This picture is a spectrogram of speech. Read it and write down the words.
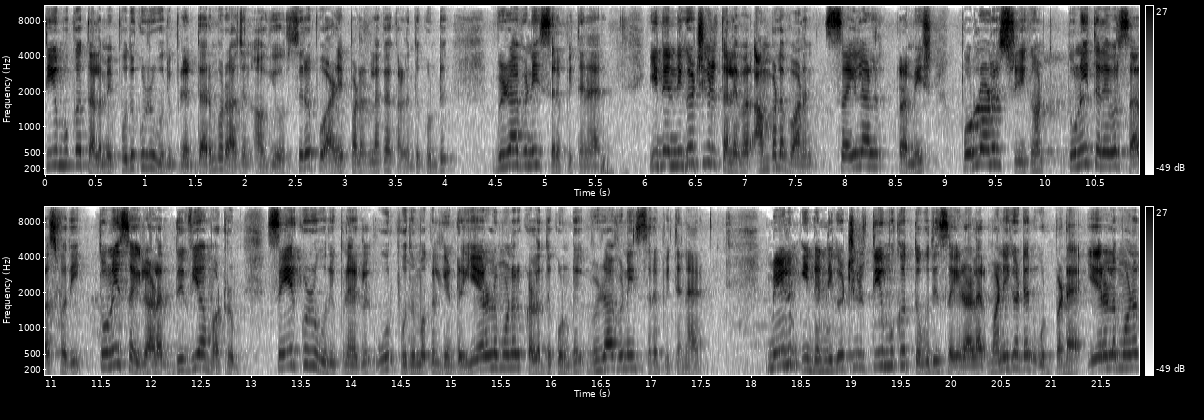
திமுக தலைமை பொதுக்குழு உறுப்பினர் தர்மராஜன் ஆகியோர் சிறப்பு அழைப்பாளர்களாக கலந்து கொண்டு விழாவினை சிறப்பித்தனர். இந்த நிகழ்ச்சியில் தலைவர் அம்பலவாணன் செயலாளர் ரமேஷ் பொருளாளர் ஸ்ரீகாந்த் துணைத் தலைவர் சரஸ்வதி துணை செயலாளர் திவ்யா மற்றும் செயற்குழு உறுப்பினர்கள் ஊர் பொதுமக்கள் என்று ஏராளமானோர் கலந்து கொண்டு விழாவினை சிறப்பித்தனர். மேலும் இந்த நிகழ்ச்சியில் திமுக தொகுதி செயலாளர் மணிகண்டன் உட்பட ஏராளமான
